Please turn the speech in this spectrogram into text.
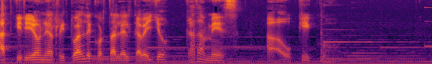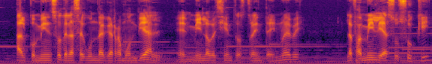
adquirieron el ritual de cortarle el cabello cada mes a Okiku. Al comienzo de la Segunda Guerra Mundial, en 1939, la familia Suzuki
